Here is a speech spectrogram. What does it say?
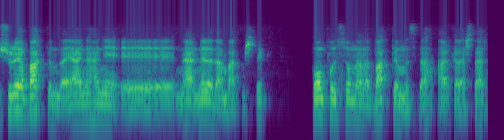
şuraya baktığımda yani hani e, nereden bakmıştık? Fon pozisyonlarına baktığımızda arkadaşlar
